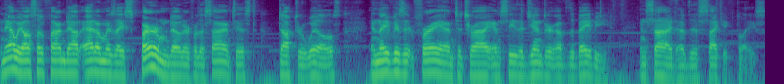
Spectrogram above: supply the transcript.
And now we also find out Adam is a sperm donor for the scientist, Dr. Wells, and they visit Fran to try and see the gender of the baby inside of this psychic place.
